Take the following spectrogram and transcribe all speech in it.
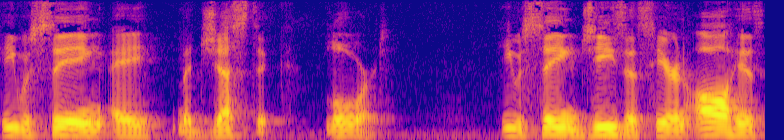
He was seeing a majestic Lord. He was seeing Jesus here in all his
